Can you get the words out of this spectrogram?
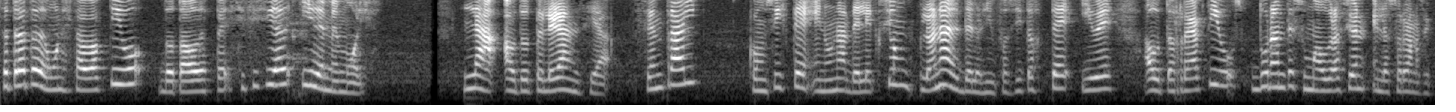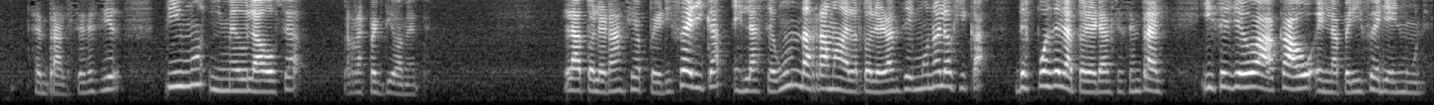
Se trata de un estado activo dotado de especificidad y de memoria. La autotolerancia central consiste en una delección clonal de los linfocitos T y B autorreactivos durante su maduración en los órganos centrales, es decir, timo y médula ósea respectivamente. La tolerancia periférica es la segunda rama de la tolerancia inmunológica después de la tolerancia central y se lleva a cabo en la periferia inmune.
